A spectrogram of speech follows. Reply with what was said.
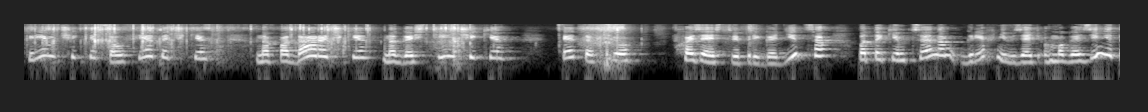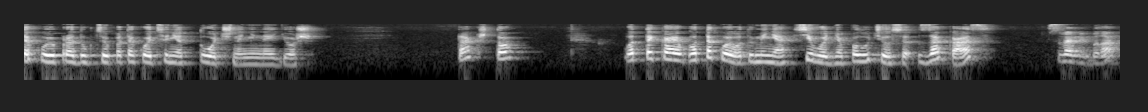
кремчики, салфеточки, на подарочки, на гостинчики. Это все в хозяйстве пригодится. По таким ценам грех не взять. В магазине такую продукцию по такой цене точно не найдешь. Так что вот, такая, вот такой вот у меня сегодня получился заказ. С вами была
